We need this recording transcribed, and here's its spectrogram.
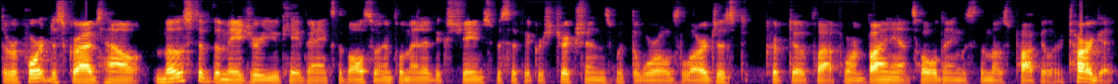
The report describes how most of the major UK banks have also implemented exchange specific restrictions, with the world's largest crypto platform Binance Holdings the most popular target.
